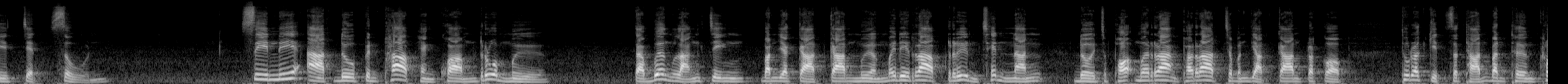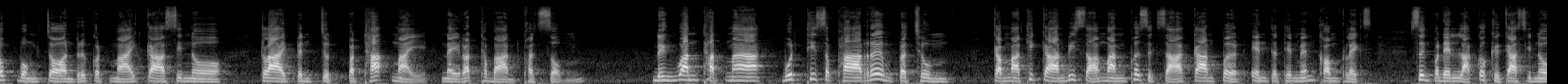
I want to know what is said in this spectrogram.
70 ซีนนี้อาจดูเป็นภาพแห่งความร่วมมือ แต่เบื้องหลังจริงบรรยากาศการเมืองไม่ได้ราบรื่นเช่นนั้น โดยเฉพาะเมื่อร่างพระราชบัญญัติการประกอบ ธุรกิจสถานบันเทิงครบวงจรหรือกฎหมายกาสิโน กลายเป็นจุดปะทะใหม่ในรัฐบาลผสมหนึ่งวันถัดมาวุฒิสภาเริ่มประชุม กรรมาธิการวิสามันเพื่อศึกษาการเปิด Entertainment Complex ซึ่งประเด็นหลักก็คือคาสิโน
